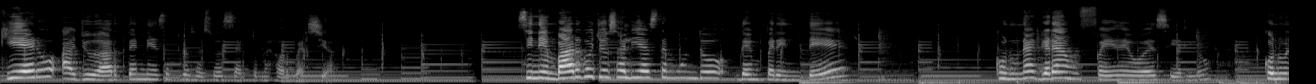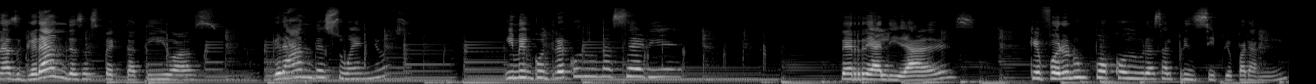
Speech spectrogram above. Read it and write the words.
quiero ayudarte en ese proceso de ser tu mejor versión. Sin embargo, yo salí a este mundo de emprender con una gran fe, debo decirlo, con unas grandes expectativas, grandes sueños y me encontré con una serie de realidades que fueron un poco duras al principio para mí.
